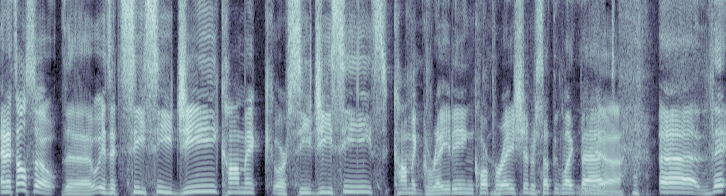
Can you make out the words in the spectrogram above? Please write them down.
And it's also the is it CCG comic or CGC Comic Grading Corporation or something like that. Uh, they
